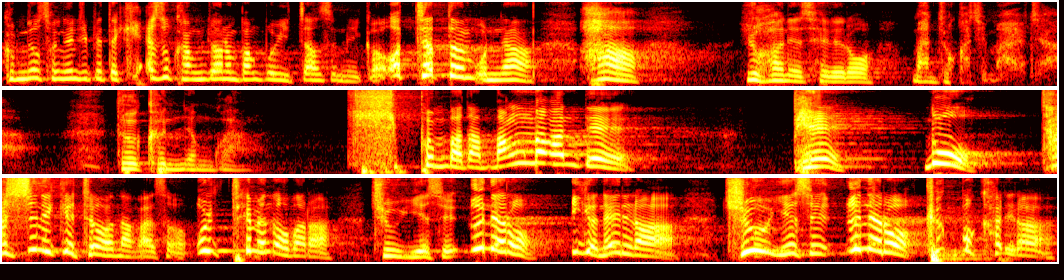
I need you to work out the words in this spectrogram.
금요 성령 집회 때 계속 강조하는 방법이 있지 않습니까? 어쨌든 뭐냐? 하 요한의 세례로 만족하지 말자 더 큰 영광. 깊은 바다 망망한데 배, 노 자신 있게 저 나가서 올 테면 오바라. 주 예수의 은혜로 이겨내리라. 주 예수의 은혜로 극복하리라.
